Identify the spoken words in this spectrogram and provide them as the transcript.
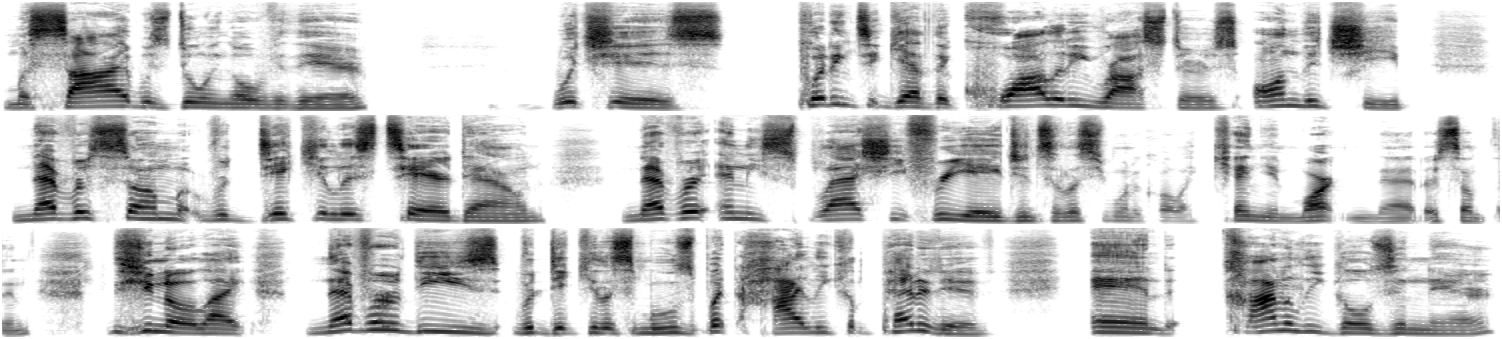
Masai was doing over there, which is putting together quality rosters on the cheap, never some ridiculous teardown, never any splashy free agents, unless you want to call like Kenyon Martin that or something. You know, like never these ridiculous moves, but highly competitive. And Connolly goes in there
